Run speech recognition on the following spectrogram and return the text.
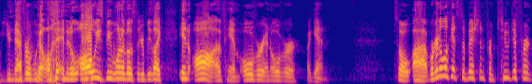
You never will. And it'll always be one of those that you'll be like in awe of him over and over again. So uh, we're going to look at submission from two different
